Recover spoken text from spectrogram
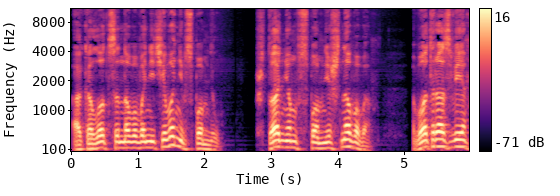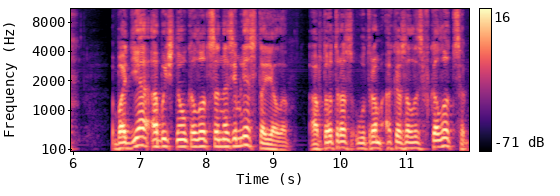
А колодца нового ничего не вспомнил? Что о нем вспомнишь нового? Вот разве... Бадья обычно у колодца на земле стояла, а в тот раз утром оказалась в колодце.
